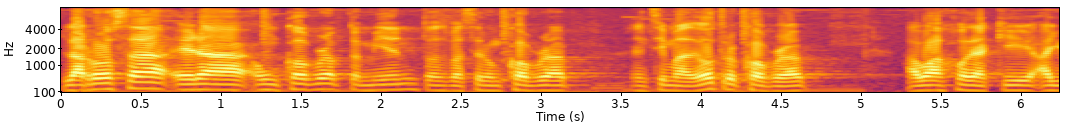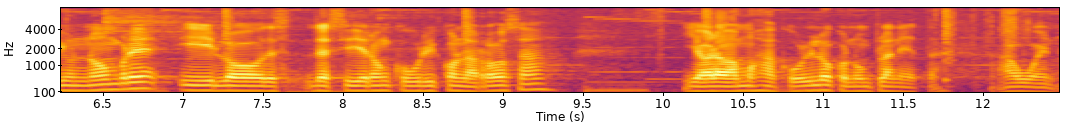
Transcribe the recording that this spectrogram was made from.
La rosa era un cover-up también, entonces va a ser un cover-up encima de otro cover-up. Abajo de aquí hay un nombre y lo decidieron cubrir con la rosa. Y ahora vamos a cubrirlo con un planeta. Ah, bueno.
